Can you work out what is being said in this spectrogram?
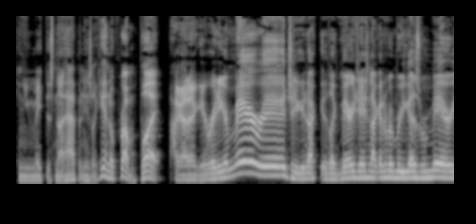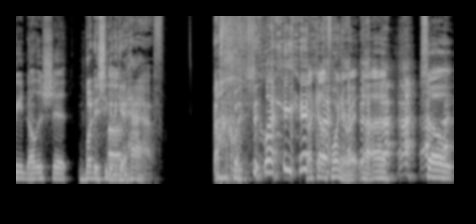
can you make this not happen?" He's like, "Yeah, no problem, but I gotta get rid of your marriage. You're not like Mary Jane's not gonna remember you guys were married, and all this shit." But is she gonna Um, get half? That's the question. like, Not California, right? No, uh, so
